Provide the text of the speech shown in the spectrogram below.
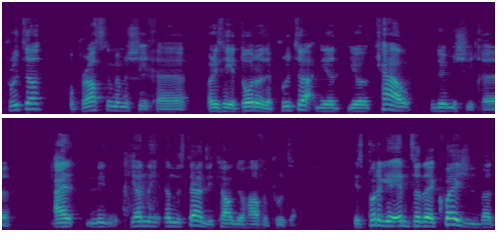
pruta or paraska b'mashicha. Or you say your daughter with a pruta and your, your cow doing mashicha. I mean, he understands he can't do half a pruta. He's putting it into the equation, but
